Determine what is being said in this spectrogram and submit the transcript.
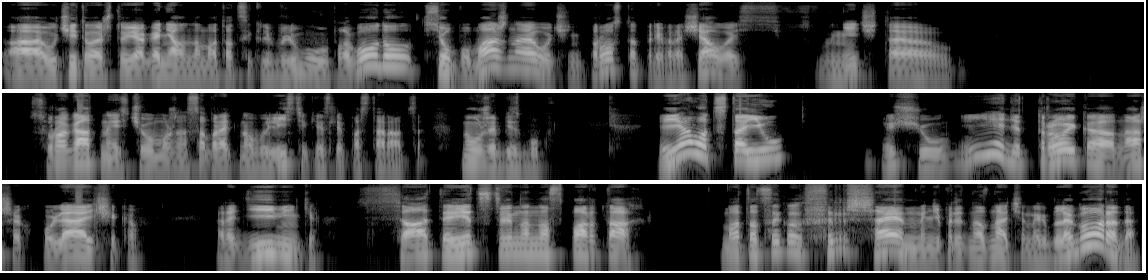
А учитывая, что я гонял на мотоцикле в любую погоду, все бумажное очень просто превращалось в нечто суррогатное, из чего можно собрать новый листик, если постараться, но уже без букв. И я вот стою, ищу, и едет тройка наших пуляльщиков, родивеньких, соответственно на спортах, мотоциклах совершенно не предназначенных для города,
